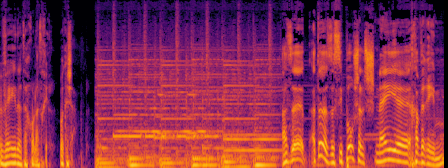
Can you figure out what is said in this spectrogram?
והנה אתה יכול להתחיל. בבקשה. אז אה, אתה יודע, זה סיפור של שני אה, חברים,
